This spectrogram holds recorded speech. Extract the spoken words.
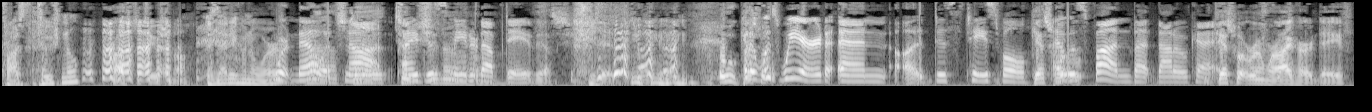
Prostitutional? Prostitutional. Is that even a word? We're- no, it's not. I just made it up, Dave. Yes, you did. Ooh, But guess it was weird and uh, distasteful. Guess what- It was fun, but not okay. Guess what rumor I heard, Dave?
